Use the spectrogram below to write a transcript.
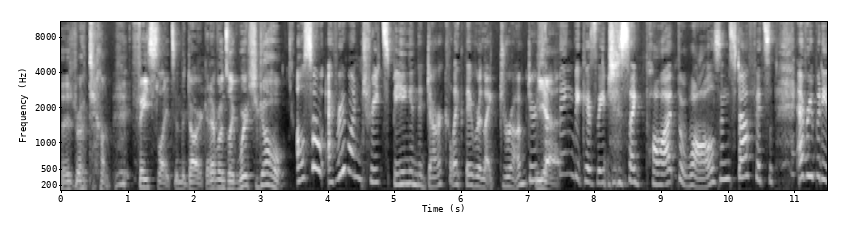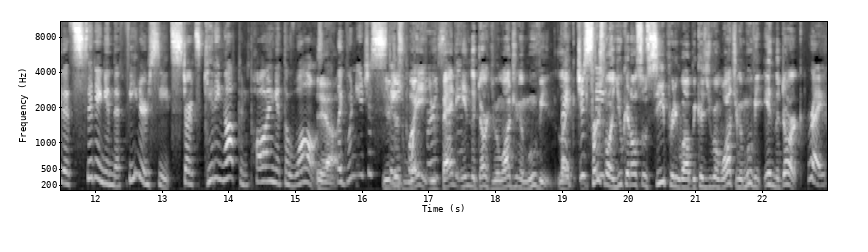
I just wrote down face lights in the dark, and everyone's like, "Where'd she go?" Also, everyone treats being in the dark like they were like drugged or Yeah. something because they just like paw at the walls and stuff. It's everybody that's sitting in the theater seats starts getting up and pawing at the walls. Yeah. Like, wouldn't you just stay You just wait. You've been in the dark. You've been watching a movie. Like, just first stay- of all, you can also see pretty well because you've been watching a movie in the dark. Right.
